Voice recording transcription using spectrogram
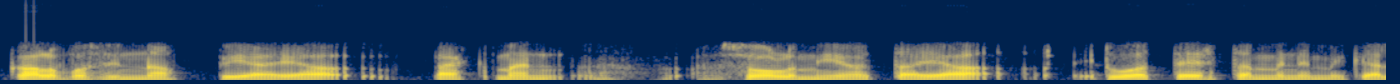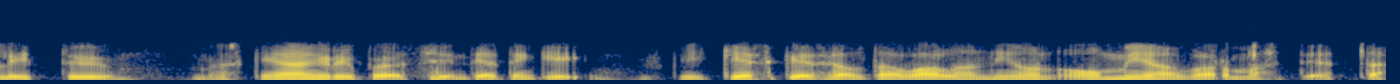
kalvosinnappia ja Backman solmioita ja tuotteistaminen, mikä liittyy myöskin Angry Birdsiin tietenkin keskeisellä tavalla, niin on omia varmasti, että,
